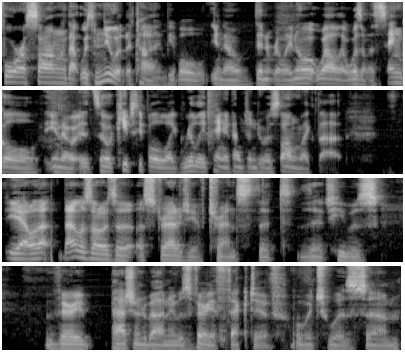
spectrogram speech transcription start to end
for a song that was new at the time. People, you know, didn't really know it well. It wasn't a single, you know, it, so it keeps people like really paying attention to a song like that. Yeah, well, that that was always a, a strategy of Trent's that that he was very passionate about, and it was very effective, which was. Um,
